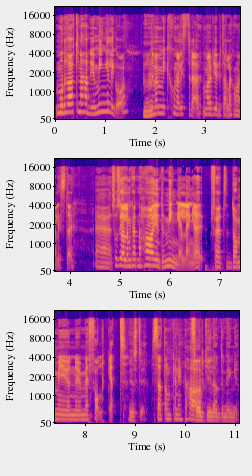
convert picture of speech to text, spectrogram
Moderaterna hade ju mingel igår. Mm. Det var mycket journalister där, de hade bjudit alla journalister. Eh, Socialdemokraterna har ju inte mingel längre, för att de är ju nu med folket. Just det. Så att de kan inte ha... Folk gillar inte mingel.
